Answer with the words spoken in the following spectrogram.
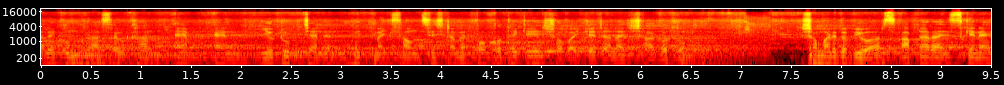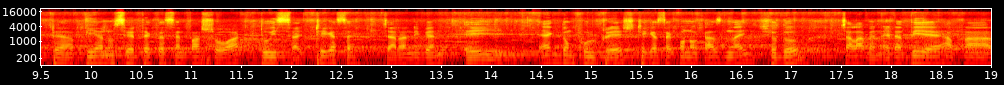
আলাইকুম, Rasel Khan M N YouTube channel with mic sound সিস্টেমের পক্ষ থেকে সবাইকে জানাই স্বাগতম। সম্মানিত ভিউয়ার্স, আপনারা স্ক্রিনে একটা পিয়ানো সেট দেখতেছেন, পাঁচশো ওয়াট, দুই সাইড, ঠিক আছে? যারা নেবেন এই একদম ফুল ফ্রেশ, ঠিক আছে? কোনো কাজ নাই, শুধু চালাবেন। এটা দিয়ে আপনার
